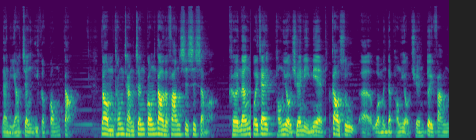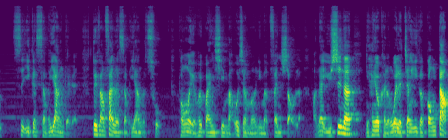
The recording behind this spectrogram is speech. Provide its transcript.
那你要争一个公道。那我们通常争公道的方式是什么？可能会在朋友圈里面告诉呃我们的朋友圈对方是一个什么样的人，对方犯了什么样的错，朋友也会关心嘛？为什么你们分手了？好，那于是呢，你很有可能为了争一个公道，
